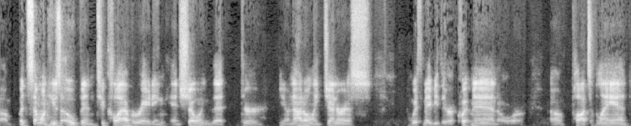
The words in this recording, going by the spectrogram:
um, but someone who's open to collaborating and showing that they're you know not only generous with maybe their equipment or uh, plots of land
